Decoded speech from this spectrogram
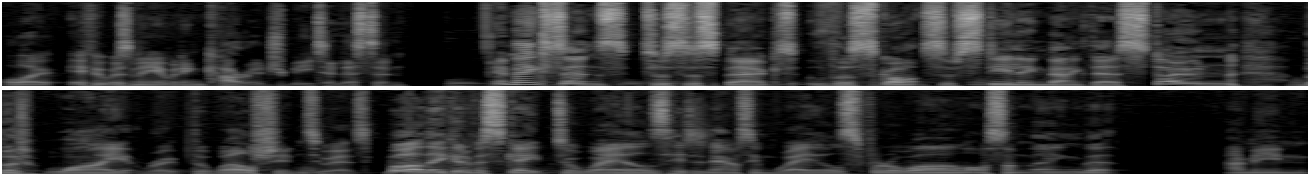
Although, if it was me, it would encourage me to listen. It makes sense to suspect the Scots of stealing back their stone, but why rope the Welsh into it? Well, they could have escaped to Wales, hidden out in Wales for a while or something, but I mean,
